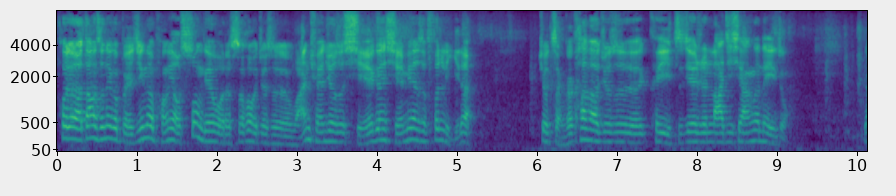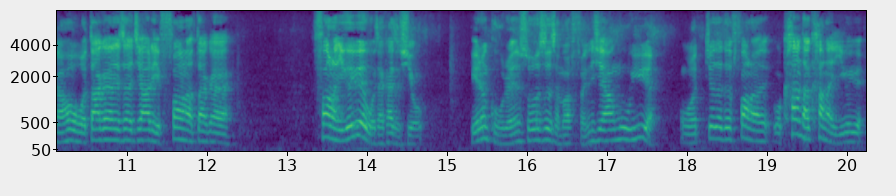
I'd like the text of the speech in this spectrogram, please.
破掉了。当时那个北京的朋友送给我的时候，就是完全就是鞋跟鞋面是分离的，就整个看到就是可以直接扔垃圾箱的那一种。然后我大概在家里放了大概放了一个月，我才开始修。别人古人说是什么焚香沐浴啊，我就在这放了，我看他看了一个月，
